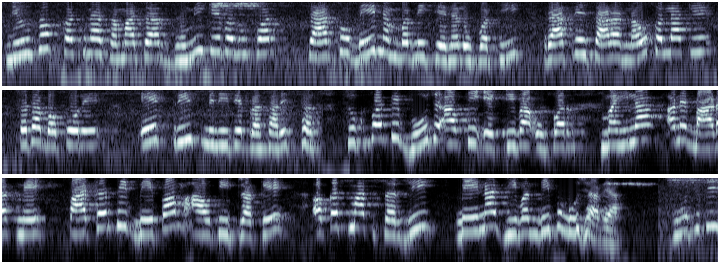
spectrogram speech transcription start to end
News of કચ્છના સમાચાર ભૂમિ કેબલ ઉપર ચારસો બે નંબરની ચેનલ ઉપરથી રાત્રે સાડા નવ કલાકે તથા બપોરે એક ત્રીસ મિનિટે પ્રસારિત થશે. સુખપરથી ભુજ આવતી એક્ટિવા ઉપર મહિલા અને બાળકને પાછળથી બેફામ આવતી ટ્રકે અકસ્માત સર્જી બેના જીવનદીપ બુઝાવ્યા ભુજથી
